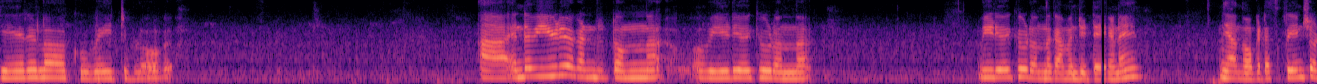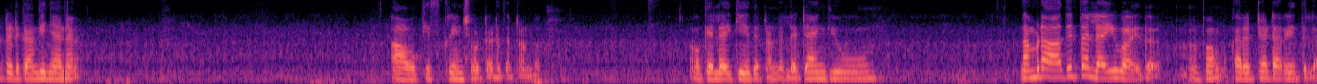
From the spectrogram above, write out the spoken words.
കേരള കുവൈറ്റ് ബ്ലോഗ്. ആ എന്റെ വീഡിയോ കണ്ടിട്ടൊന്ന് വീഡിയോയ്ക്കൂടെ ഒന്ന് വീഡിയോയ്ക്കൂടെ ഒന്ന് കമന്റ് ഇട്ടേക്കണേ. ഞാൻ നോക്കട്ടെ സ്ക്രീൻഷോട്ട് എടുക്കാമെങ്കിൽ ഞാൻ ആ ഓക്കെ സ്ക്രീൻഷോട്ട് എടുത്തിട്ടുണ്ട്. ഓക്കെ ലൈക്ക് ചെയ്തിട്ടുണ്ടല്ലേ താങ്ക് യു നമ്മുടെ ആദ്യത്തെ ലൈവായത് അപ്പം കറക്റ്റായിട്ട് അറിയത്തില്ല.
